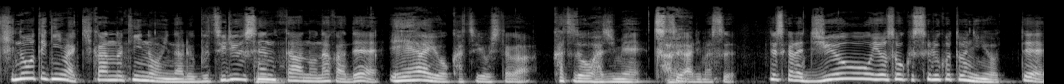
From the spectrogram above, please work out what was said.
機能的には機関の機能になる物流センターの中で AI を活用した活動を始めつつあります。はいですから需要を予測することによって、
